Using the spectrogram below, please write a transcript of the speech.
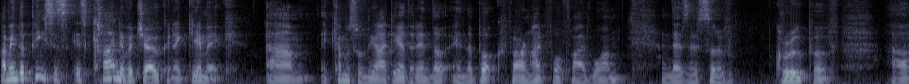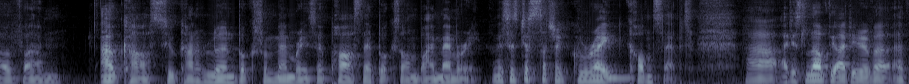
I mean, the piece is, is kind of a joke and a gimmick. Um, it comes from the idea that in the in the book Fahrenheit 451, and there's a sort of group of of um, outcasts who kind of learn books from memory, so pass their books on by memory. And this is just such a great mm. concept. Uh, I just love the idea of a, of,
